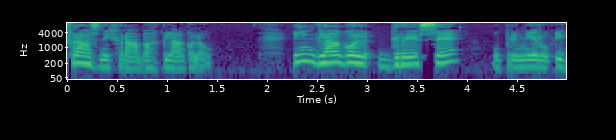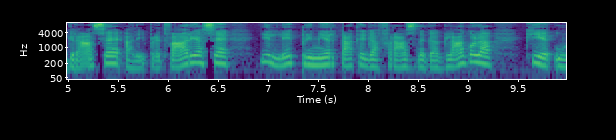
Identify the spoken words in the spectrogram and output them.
fraznih rabah glagolov. In glagol gre se v primeru igra se ali pretvarja se, je le primer takega fraznega glagola, ki je v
